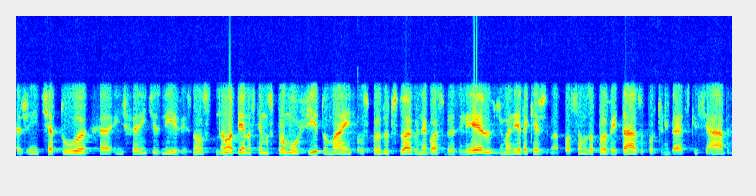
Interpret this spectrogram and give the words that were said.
A gente atua uh, em diferentes níveis. Nós não apenas temos promovido mais os produtos do agronegócio brasileiro, de maneira que possamos aproveitar as oportunidades que se abrem,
